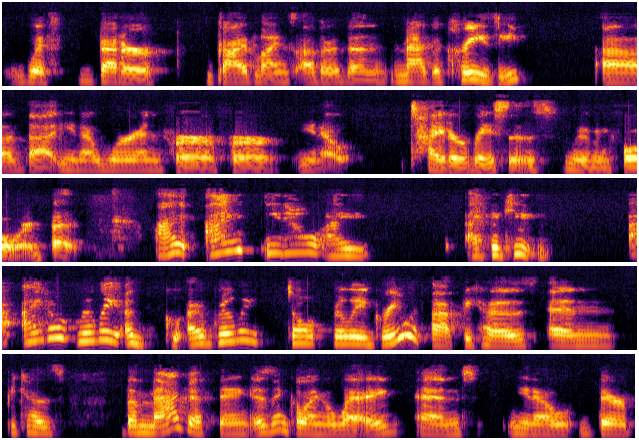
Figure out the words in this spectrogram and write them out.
with better guidelines other than MAGA crazy, uh, that, you know, we're in for, for, you know, tighter races moving forward. But I, I, you know, I, I think he, I- don't really, I really don't really agree with that because, and because the MAGA thing isn't going away, and you know they're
